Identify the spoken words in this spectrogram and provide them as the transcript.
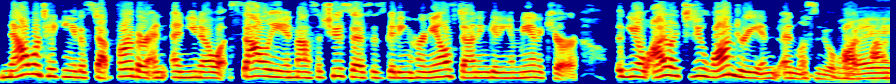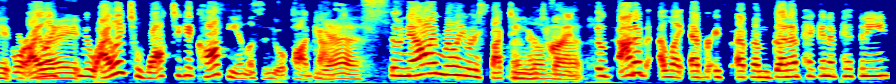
now we're taking it a step further. And and you know, Sally in Massachusetts is getting her nails done and getting a manicure. You know, I like to do laundry and, and listen to a podcast. Right, or I like to I like to walk to get coffee and listen to a podcast. Yes. So now I'm really respecting I your time. that. So out of like ever, if, if I'm gonna pick an epiphany,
